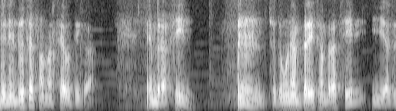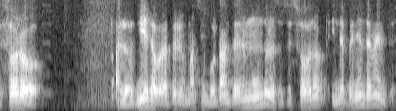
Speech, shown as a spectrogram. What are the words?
de la industria farmacéutica en Brasil. Yo tengo una empresa en Brasil y asesoro a los 10 laboratorios más importantes del mundo, los asesoro independientemente.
